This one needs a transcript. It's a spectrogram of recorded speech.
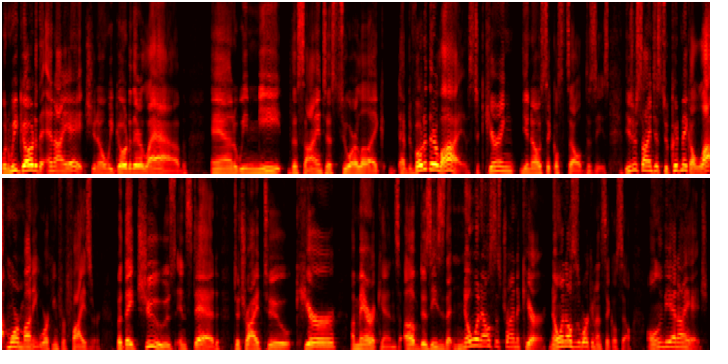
when we go to the NIH, you know, we go to their lab and we meet the scientists who are like have devoted their lives to curing, you know, sickle cell disease. These are scientists who could make a lot more money working for Pfizer, but they choose instead to try to cure Americans of diseases that no one else is trying to cure. No one else is working on sickle cell, only the NIH.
